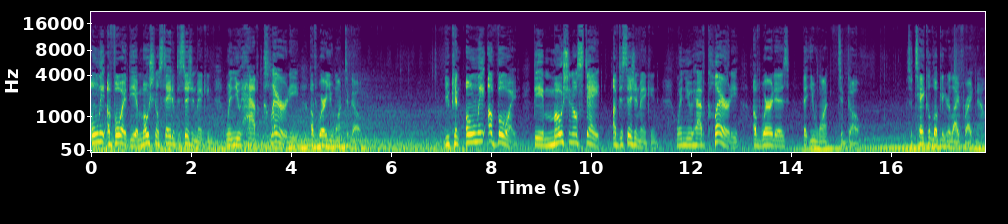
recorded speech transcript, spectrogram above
only avoid the emotional state of decision making when you have clarity of where you want to go. You can only avoid the emotional state of decision making when you have clarity of where it is that you want to go. So take a look at your life right now.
